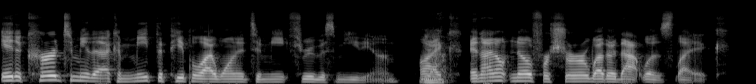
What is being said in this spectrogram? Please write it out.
it occurred to me that I could meet the people I wanted to meet through this medium. Yeah. Like, and I don't know for sure whether that was like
